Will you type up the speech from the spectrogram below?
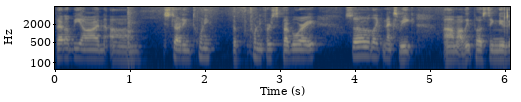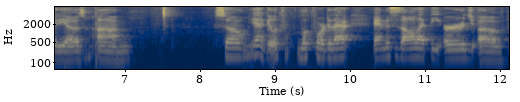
That'll be on um, starting 20, the 21st of February, so like next week. Um, I'll be posting new videos. So yeah, get look look forward to that. And this is all at the urge of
